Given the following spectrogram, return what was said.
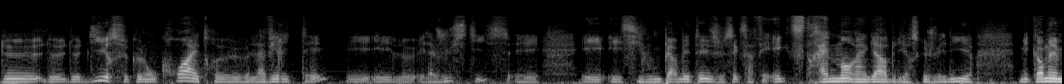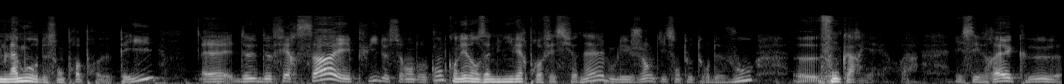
de, dire ce que l'on croit être la vérité et, la justice. Et, si vous me permettez, je sais que ça fait extrêmement ringard de dire ce que je vais dire, mais quand même l'amour de son propre pays. Euh, de, faire ça et puis de se rendre compte qu'on est dans un univers professionnel où les gens qui sont autour de vous euh, font carrière. Et c'est vrai que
